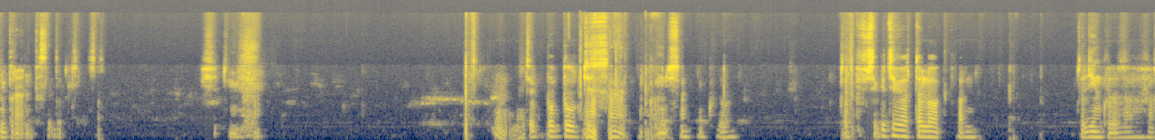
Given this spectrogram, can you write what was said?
Неправильная последовательность. Ты бы был десантником, десантник был. Так всегда вертолет, парни. Один куда-то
